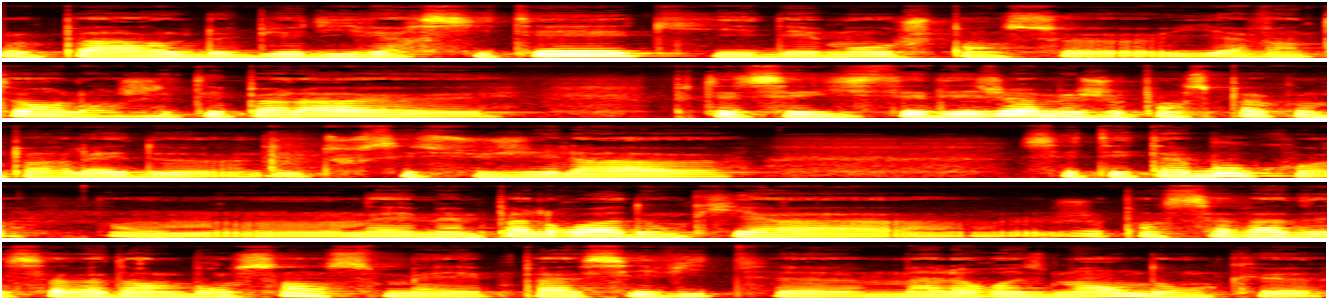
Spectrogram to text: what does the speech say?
on parle de biodiversité, qui est des mots, je pense, euh, il y a 20 ans. Alors j'étais pas là, peut-être ça existait déjà, mais je pense pas qu'on parlait de, tous ces sujets-là c'était tabou quoi. On n'avait même pas le droit, donc il y a, je pense que ça va, dans le bon sens, mais pas assez vite euh, malheureusement. Donc, euh,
